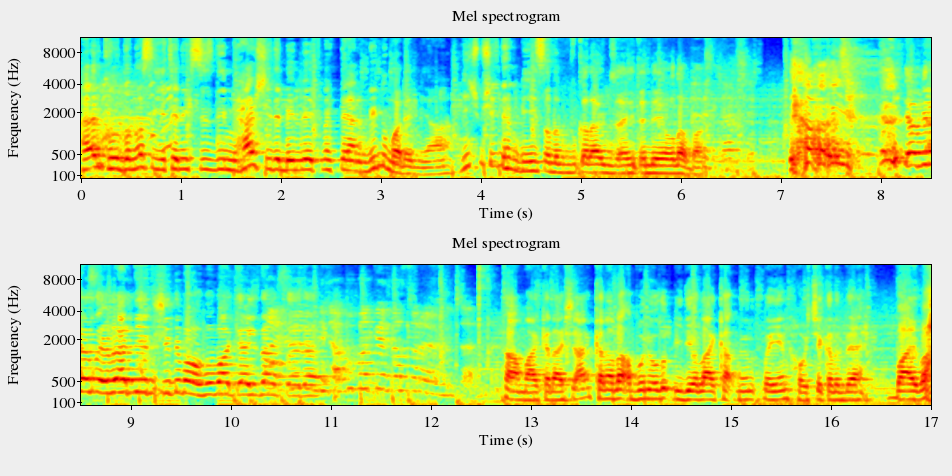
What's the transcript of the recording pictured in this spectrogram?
her konuda nasıl yeteneksizliğimi her şeyde belli etmekte yani bir numarayım ya. Hiçbir şeyden bir insanın bu kadar güzel yeteneği olamaz. Ya biraz över diye düşündüm ama bu makyajdan sonra. Bu makyajdan sonra ölmeyeceğim. Tamam arkadaşlar kanala abone olup video like atmayı unutmayın. Hoşçakalın ve bay bay.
